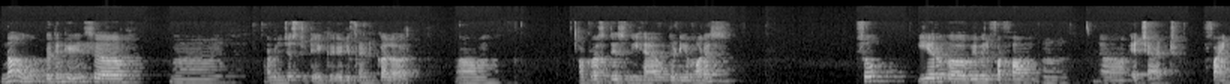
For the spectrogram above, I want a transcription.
now the thing is uh, um, i will just take a different color. Um, across this we have the dmrs so here uh, we will perform um, uh, h hat fine.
